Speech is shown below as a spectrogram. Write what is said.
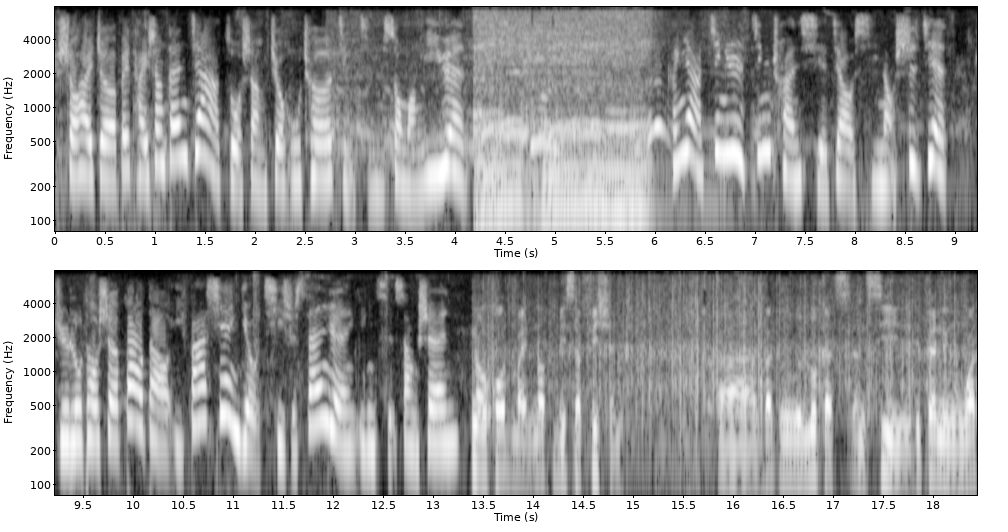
受害者被抬上担架，坐上救护车，紧急送往医院。肯亚近日经传邪教洗脑事件，据路透社报道，已发现有七十三人因此丧生。No code might not be sufficient, uh, but we will look at and see, depending on what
